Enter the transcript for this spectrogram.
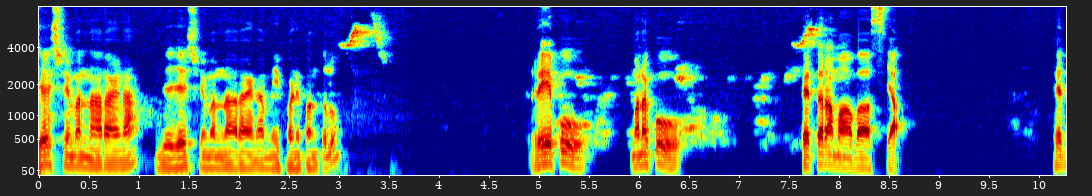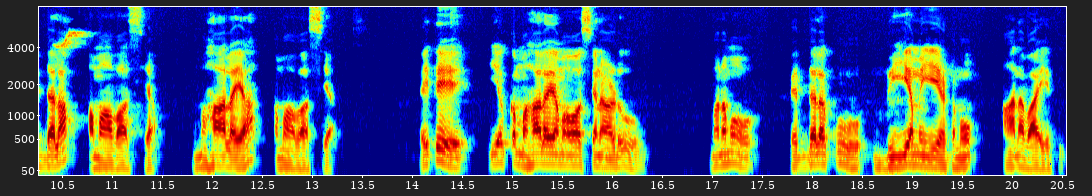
జై శ్రీమన్నారాయణ జయ జయ శ్రీమన్నారాయణ మీ పనిపంతులు. రేపు మనకు పెతరమావాస్య పెద్దల అమావాస్య మహాలయ అమావాస్య. అయితే ఈ యొక్క మహాలయ అమావాస్య నాడు మనము పెద్దలకు బియ్యం ఇయ్యటము ఆనవాయతి.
